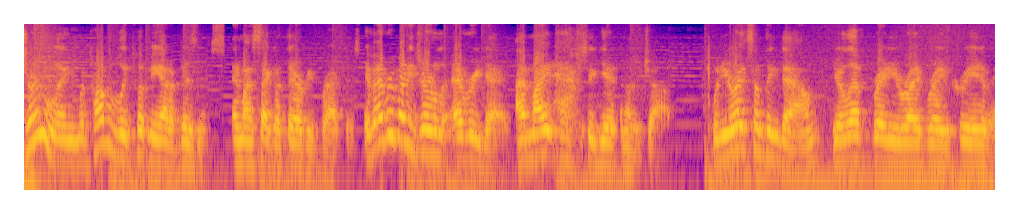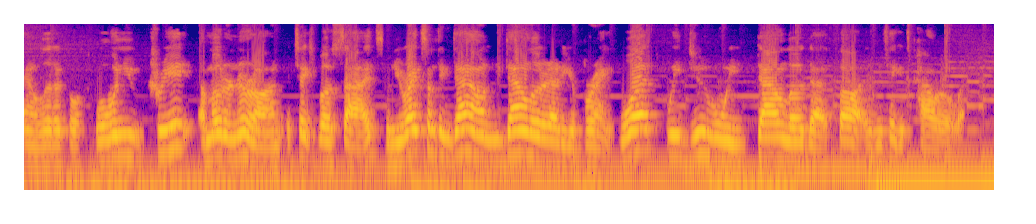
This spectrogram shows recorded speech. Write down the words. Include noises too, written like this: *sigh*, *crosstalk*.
journaling would probably put me out of business in my psychotherapy practice. If everybody journaled every day, I might *laughs* have to get another job. When you write something down, your left brain, your right brain, creative, analytical. Well, when you create a motor neuron, it takes both sides. When you write something down, you download it out of your brain. What we do when we download that thought is we take its power away.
